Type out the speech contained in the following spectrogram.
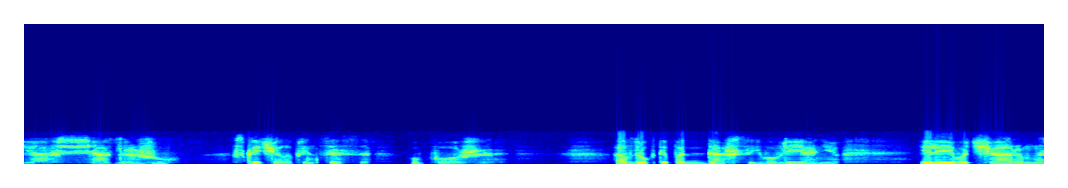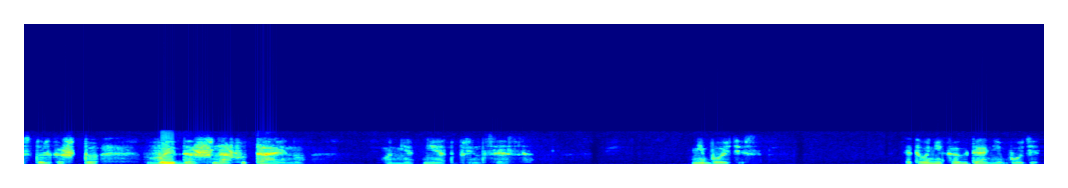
«Я вся дрожу!» — вскричала принцесса. «О, Боже! А вдруг ты поддашься его влиянию или его чарам настолько, что выдашь нашу тайну?» «О, нет-нет, принцесса, не бойтесь». Этого никогда не будет.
